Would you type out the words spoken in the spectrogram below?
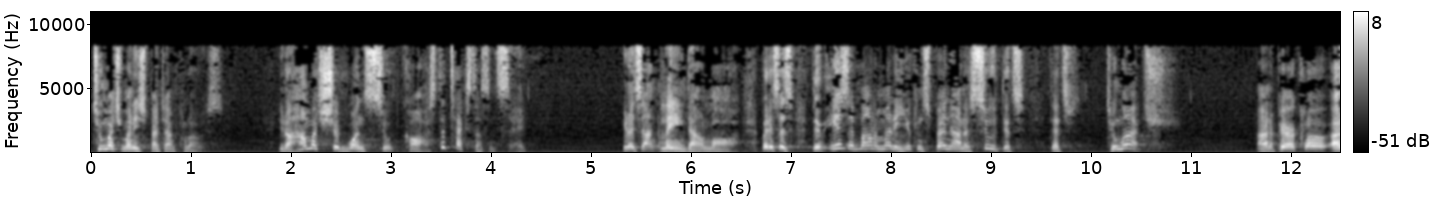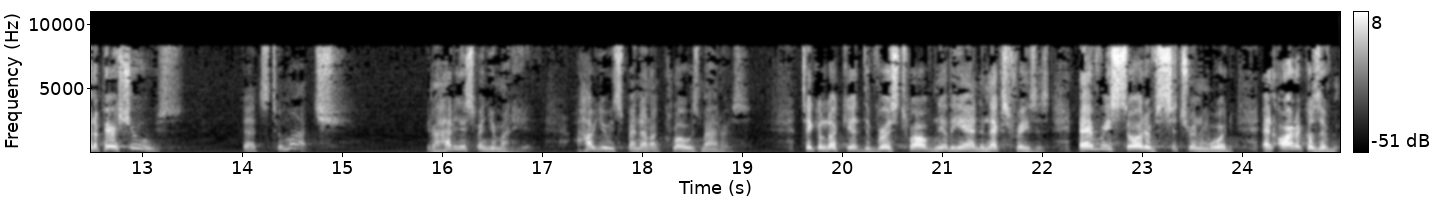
Too much money spent on clothes. You know, how much should one suit cost? The text doesn't say. You know, it's not laying down law. But it says there is amount of money you can spend on a suit that's, that's too much. On a pair of clothes, on a pair of shoes. That's too much. You know, how do you spend your money? How you spend it on clothes matters. Take a look at the verse 12 near the end. The next phrases. Every sort of citron wood and articles of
